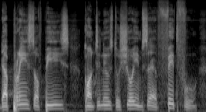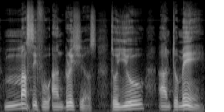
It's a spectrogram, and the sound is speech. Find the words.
the Prince of peace continues to show himself faithful, merciful, and gracious to you and to me,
